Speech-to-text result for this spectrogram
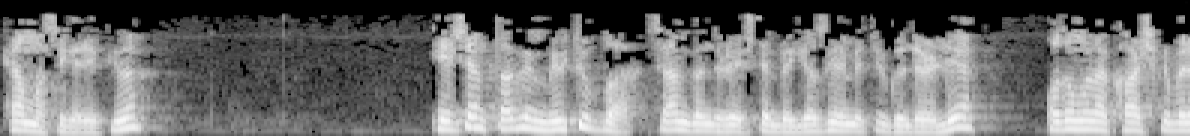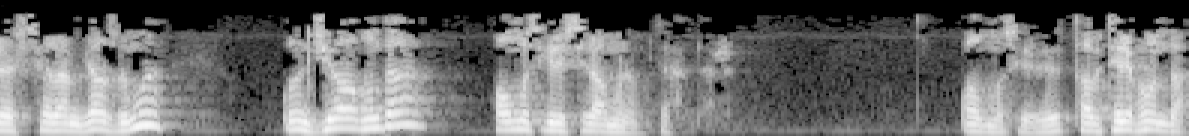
Hem alması gerekiyor. Eşem tabi mektupla selam gönderiyor işte böyle yazıyla mektup gönderiliyor. O zaman da karşı böyle selam yazdı mı onun cevabında alması gerekiyor selamını derler. Alması gerekiyor. Tabi telefonda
